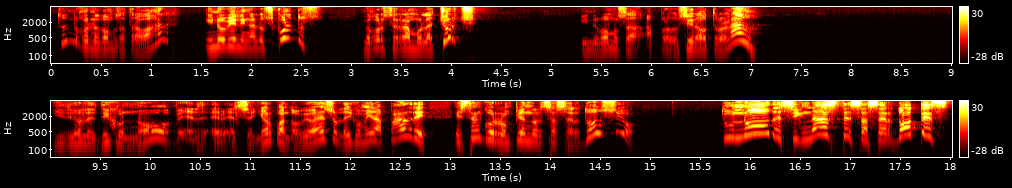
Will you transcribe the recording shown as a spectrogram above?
Entonces mejor nos vamos a trabajar. Y no vienen a los cultos. Mejor cerramos la church y nos vamos a producir a otro lado. Y Dios les dijo, no, el, Señor cuando vio eso le dijo, mira, Padre, están corrompiendo el sacerdocio. Tú no designaste sacerdotes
